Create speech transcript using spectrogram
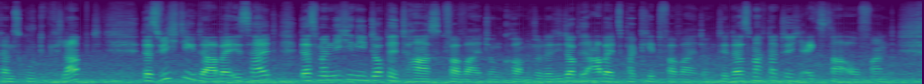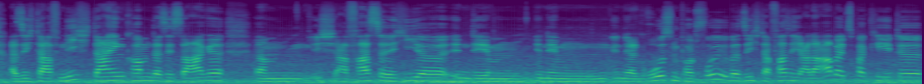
ganz gut klappt. Das Wichtige dabei ist halt, dass man nicht in die Doppeltask-Verwaltung kommt oder die Doppelarbeitspaketverwaltung. Denn das macht natürlich extra Aufwand. Also ich darf nicht dahin kommen, dass ich sage, ähm, ich erfasse hier in, dem, in, dem, in der großen Portfolioübersicht, erfasse ich alle Arbeitspakete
